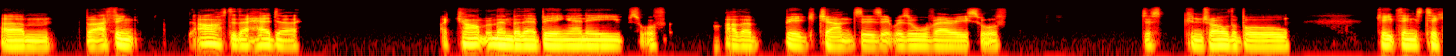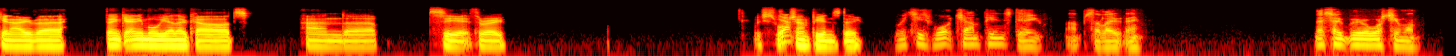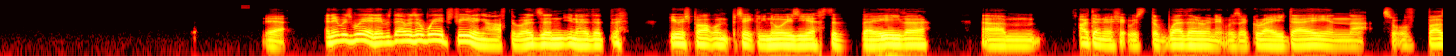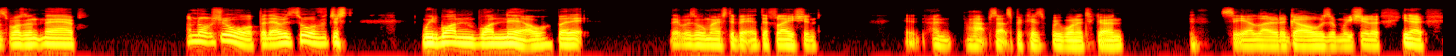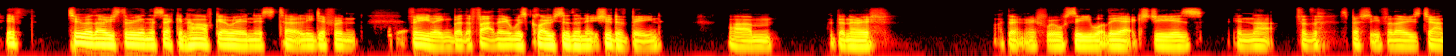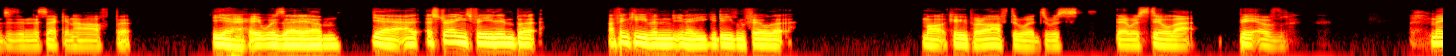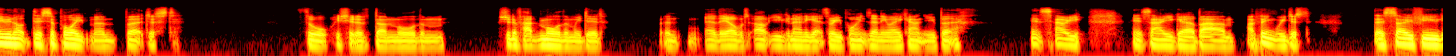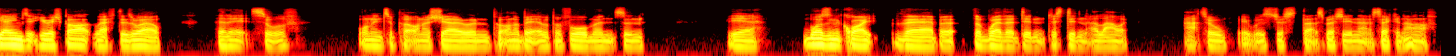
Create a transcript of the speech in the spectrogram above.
Um, but I think after the header, I can't remember there being any sort of other big chances. It was all very sort of just control the ball, keep things ticking over, don't get any more yellow cards, and uh, see it through, which is what champions do. Which is what champions do. Absolutely. Let's hope we were watching one. Yeah. And it was weird. It was there was a weird feeling afterwards, and you know the, the Huish Park wasn't particularly noisy yesterday either. Um, I don't know if it was the weather and it was a grey day and that sort of buzz wasn't there. I'm not sure, but there was sort of just we'd won one nil, but it it was almost a bit of deflation, It- and perhaps that's because we wanted to go and see a load of goals, and we should have, you know, if two of those three in the second half go in, it's totally different feeling. But the fact that it was closer than it should have been, um, I don't know if I don't know if we'll see what the XG is in that for the especially for those chances in the second half. But yeah, it was a um yeah, a, a strange feeling, but I think even, you know, you could even feel that Mark Cooper afterwards was there was still that bit of maybe not disappointment, but just thought we should have done more than should have had more than we did. And at the old, oh, you can only get three points anyway, can't you? But it's how you it's how you go about them. I think we just there's so few games at Huish Park left as well that it's sort of wanting to put on a show and put on a bit of a performance and yeah, wasn't quite there, but the weather didn't just didn't allow it at all. It was just that, especially in that second half.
